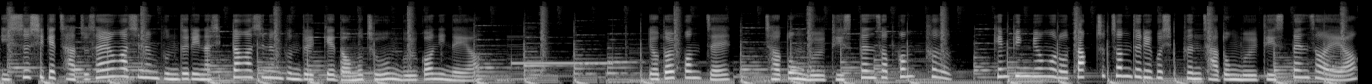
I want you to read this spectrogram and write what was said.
이쑤시개 자주 사용하시는 분들이나 식당 하시는 분들께 너무 좋은 물건이네요. 여덟 번째, 자동 물 디스펜서 펌프. 캠핑용으로 딱 추천드리고 싶은 자동 물 디스펜서예요.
